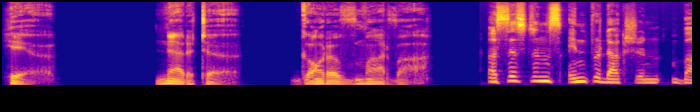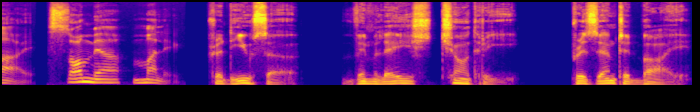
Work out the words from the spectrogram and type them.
here. Narrator Gaurav Marva Assistance in production by Somya Malik Producer Vimlesh Chaudhary. Presented by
